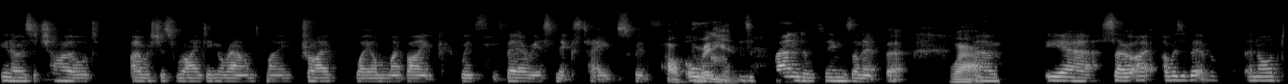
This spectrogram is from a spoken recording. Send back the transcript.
you know, as a child, I was just riding around my driveway on my bike with various mixtapes with oh, all brilliant. random things on it. But wow, um, yeah. So I, I was a bit of a, an odd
